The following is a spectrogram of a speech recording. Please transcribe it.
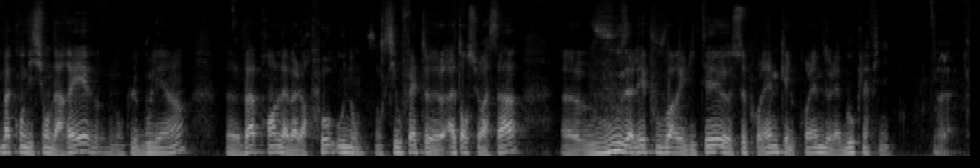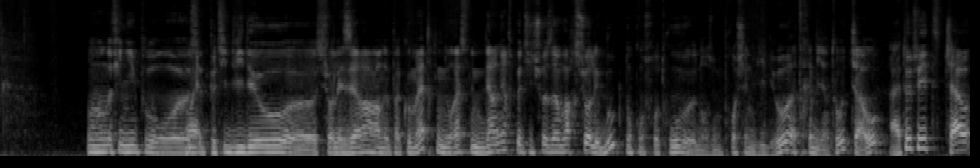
ma condition d'arrêt, donc le booléen, euh, va prendre la valeur faux ou non? Donc si vous faites euh, attention à ça, vous allez pouvoir éviter ce problème qui est le problème de la boucle infinie. Voilà. On en a fini pour euh, Ouais. cette petite vidéo euh, sur les erreurs à ne pas commettre. Il nous reste une dernière petite chose à voir sur les books, donc on se retrouve dans une prochaine vidéo. À très bientôt, ciao À tout de suite, ciao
